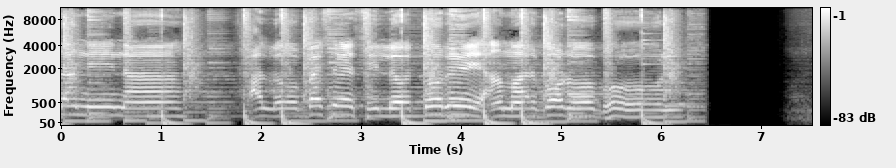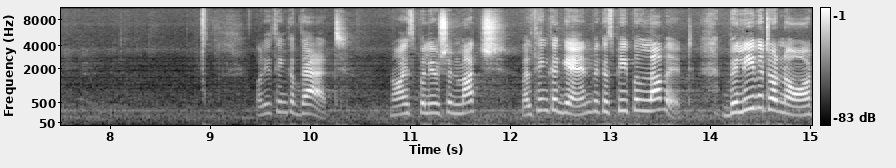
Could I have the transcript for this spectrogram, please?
জানি না ভালোবেসেছিল তোরে আমার বড় ভুল What do you think of that? Noise pollution much? Well, think again because people love it. Believe it or not,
